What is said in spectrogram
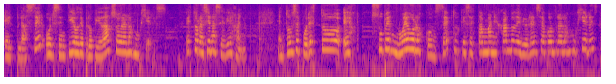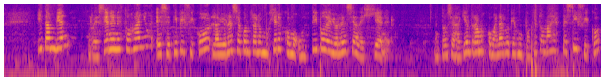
el placer o el sentido de propiedad sobre las mujeres. Esto recién hace 10 años. Entonces, por esto es súper nuevo los conceptos que se están manejando de violencia contra las mujeres y también recién en estos años eh, se tipificó la violencia contra las mujeres como un tipo de violencia de género. Entonces aquí entramos como en algo que es un poquito más específico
